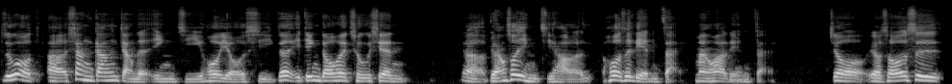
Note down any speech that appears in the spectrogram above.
如果呃像刚刚讲的影集或游戏，这一定都会出现。呃，比方说影集好了，或者是连载漫画连载，就有时候是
